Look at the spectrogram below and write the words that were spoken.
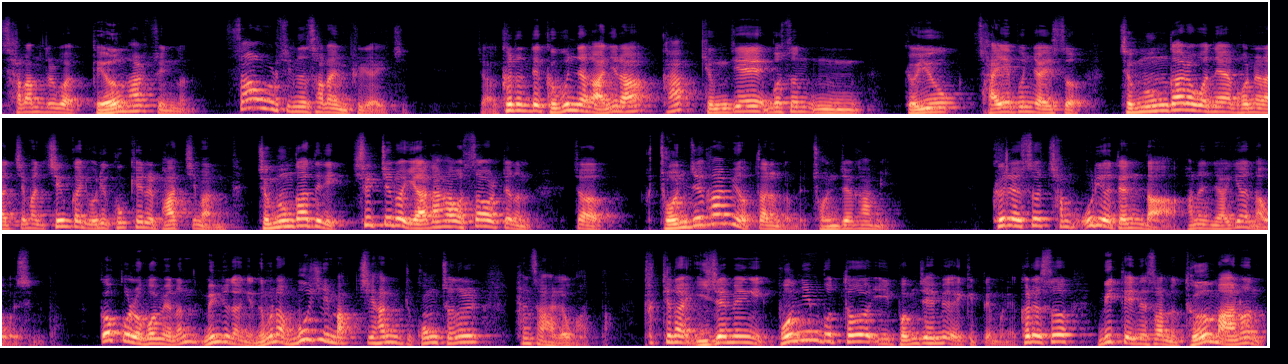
사람들과 대응할 수 있는 싸울 수 있는 사람이 필요하지. 자, 그런데 그 분야가 아니라 각 경제 무슨 음, 교육, 사회 분야에서 전문가라고 내가 보내놨지만 지금까지 우리 국회를 봤지만 전문가들이 실제로 야당하고 싸울 때는 자, 존재감이 없다는 겁니다. 존재감이. 그래서 참 우려된다 하는 이야기가 나오고 있습니다. 거꾸로 보면 은 민주당이 너무나 무지막지한 공천을 행사하려고 했다. 특히나 이재명이 본인부터 이 범죄 혐의가 있기 때문에 그래서 밑에 있는 사람은 더 많은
